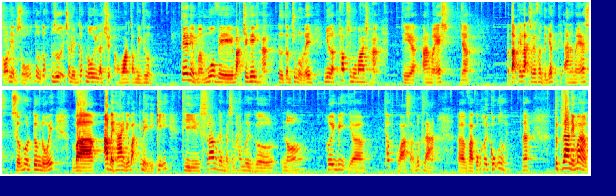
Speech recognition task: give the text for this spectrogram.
có điểm số từ gấp rưỡi cho đến gấp đôi là chuyện hoàn toàn bình thường. Thế để mà mua về bạn chơi game chẳng hạn, từ tầm trung đổ lên như là PUBG Mobile chẳng hạn, thì à, A5s nha tạm kết lại cho cái phần thứ nhất thì A5s sướng hơn tương đối. Và A72 nếu bạn để ý kỹ thì Snapdragon 720G nó hơi bị uh, thấp quá so với mức giá uh, và cũng hơi cũ rồi ha. Thực ra nếu mà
